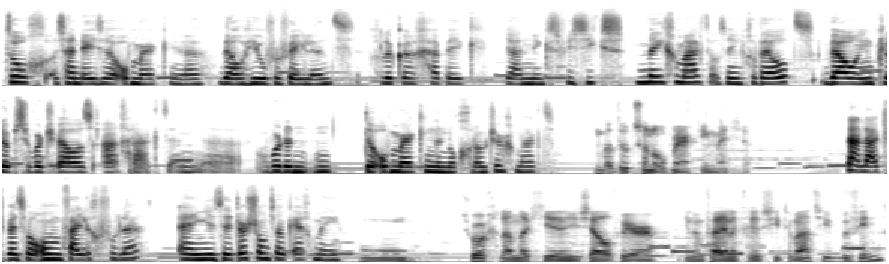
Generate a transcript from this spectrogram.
Toch zijn deze opmerkingen wel heel vervelend. Gelukkig heb ik ja, niks fysieks meegemaakt als in geweld. Wel in clubs word je wel eens aangeraakt en uh, worden de opmerkingen nog groter gemaakt. Wat doet zo'n opmerking met je? Nou, laat je best wel onveilig voelen. En je zit er soms ook echt mee. Hoe zorg je dan dat je jezelf weer in een veiligere situatie bevindt?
